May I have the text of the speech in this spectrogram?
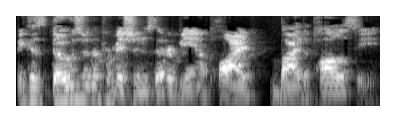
because those are the permissions that are being applied by the policy.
